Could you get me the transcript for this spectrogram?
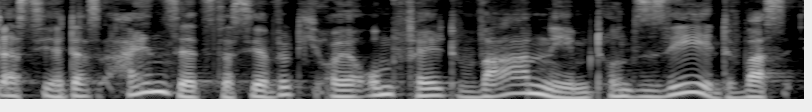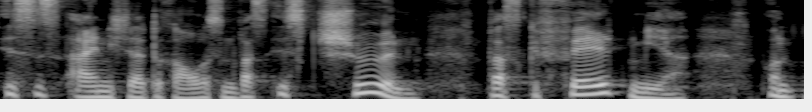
dass ihr das einsetzt, dass ihr wirklich euer Umfeld wahrnehmt und seht, was ist es eigentlich da draußen, was ist schön, was gefällt mir. Und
